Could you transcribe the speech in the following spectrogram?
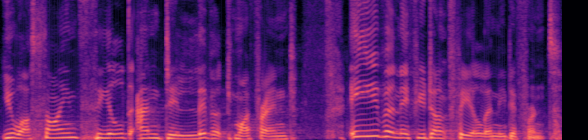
You are signed, sealed, and delivered, my friend, even if you don't feel any different.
